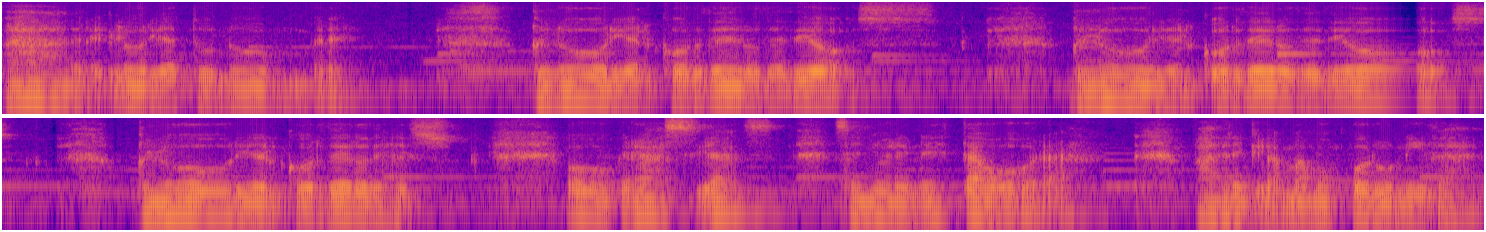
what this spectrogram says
Padre, gloria a tu nombre. Gloria al Cordero de Dios. Gloria al Cordero de Dios. Gloria al Cordero de Jesús. Oh, gracias, Señor, en esta hora. Padre, clamamos por unidad,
